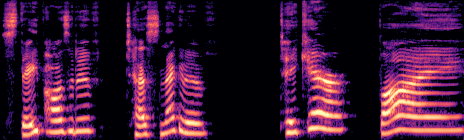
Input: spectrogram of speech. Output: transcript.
stay positive, test negative. Take care. Bye.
